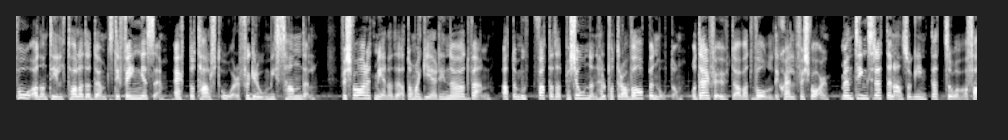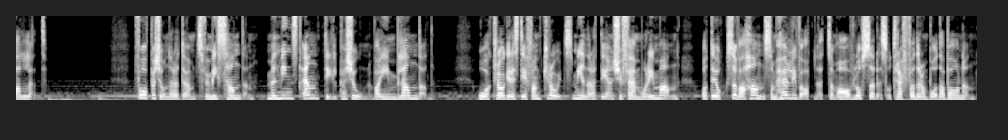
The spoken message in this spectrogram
Två av de tilltalade dömts till fängelse, ett och ett halvt år, för grov misshandel. Försvaret menade att de agerade i nödvärn, att de uppfattat att personen höll på att dra vapen mot dem och därför utövat våld i självförsvar. Men tingsrätten ansåg inte att så var fallet. Två personer har dömts för misshandeln, men minst en till person var inblandad. Åklagare Stefan Kreutz menar att det är en 25-årig man och att det också var han som höll i vapnet som avlossades och träffade de båda barnen.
